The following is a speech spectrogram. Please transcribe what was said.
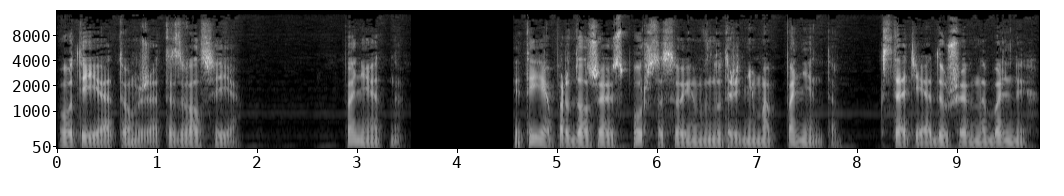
«Вот и я о том же», — отозвался я. «Понятно. Это я продолжаю спор со своим внутренним оппонентом. Кстати, о душевнобольных.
